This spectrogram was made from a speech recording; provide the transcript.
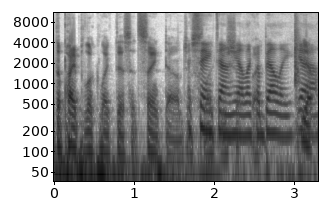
the pipe looked like this. It sank down. It Just sank like down, yeah, like a belly. Yeah. Yeah.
